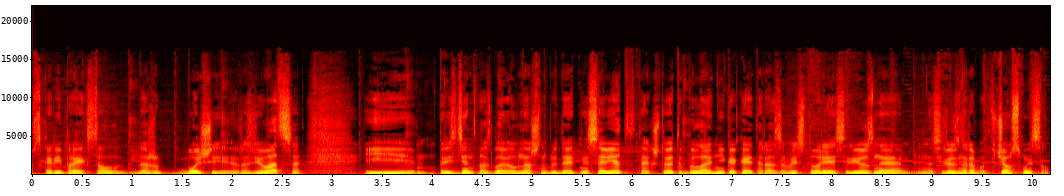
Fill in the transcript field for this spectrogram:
скорее проект стал даже больше развиваться, и президент возглавил наш наблюдательный совет, так что это была не какая-то разовая история, а серьезная, серьезная работа. В чем смысл?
